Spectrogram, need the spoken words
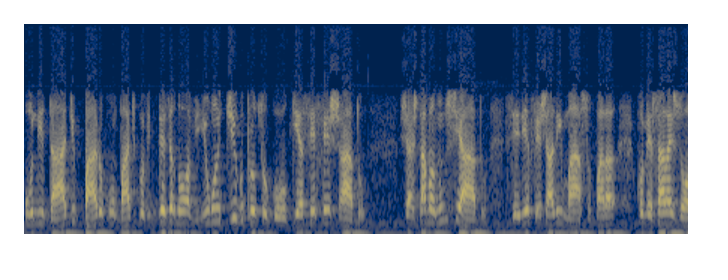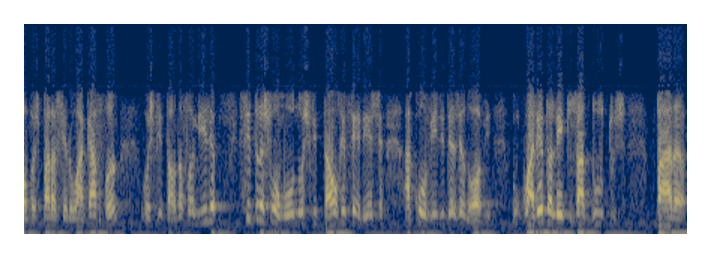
unidade para o combate à Covid-19. E o antigo pronto-socorro, que ia ser fechado, já estava anunciado, seria fechado em março para começar as obras para ser o HFAM, Hospital da Família, se transformou no hospital referência à Covid-19, com 40 leitos adultos para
